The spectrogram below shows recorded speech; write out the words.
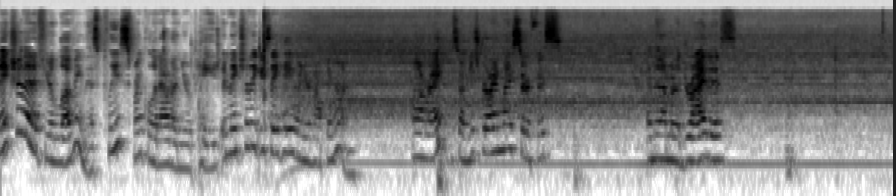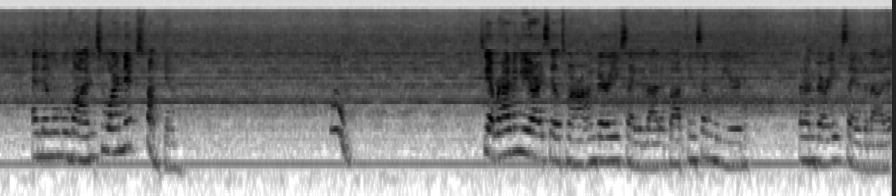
Make sure that if you're loving this, please sprinkle it out on your page and make sure that you say hey when you're hopping on. All right, so I'm just drying my surface. And then I'm going to dry this. And then we'll move on to our next pumpkin. Woo. So yeah, we're having a yard sale tomorrow. I'm very excited about it. Bob thinks I'm weird, but I'm very excited about it.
